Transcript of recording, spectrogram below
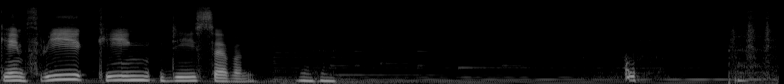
Game three, king d7. hmm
